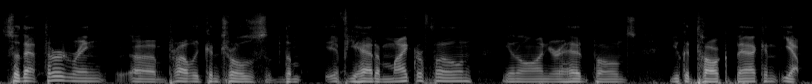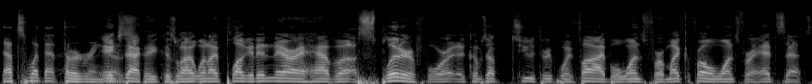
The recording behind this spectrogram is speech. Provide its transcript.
so that third ring uh, probably controls the. If you had a microphone, you know, on your headphones, you could talk back and yeah, that's what that third ring does. Exactly, because when I, when I plug it in there, I have a, a splitter for it. It comes out to 3.5, but one's for a microphone, one's for headsets.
